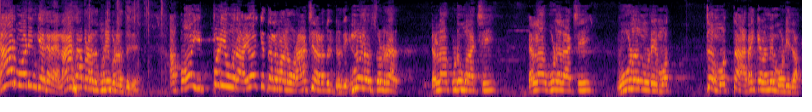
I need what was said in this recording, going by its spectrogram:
யார் மோடின்னு கேக்குறேன். நான் சாப்பிடாத முடிவு பண்றதுக்கு. அப்போ இப்படி ஒரு அயோக்கியத்தனமான ஒரு ஆட்சி நடந்துகிட்டு இருக்கு. இன்னொன்னு சொல்றாரு. எல்லா குடும்ப ஆட்சி எல்லா ஊழல் ஆட்சி ஊழலுடைய மொத்த மொத்த அடைக்கலமே மோடி தான்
